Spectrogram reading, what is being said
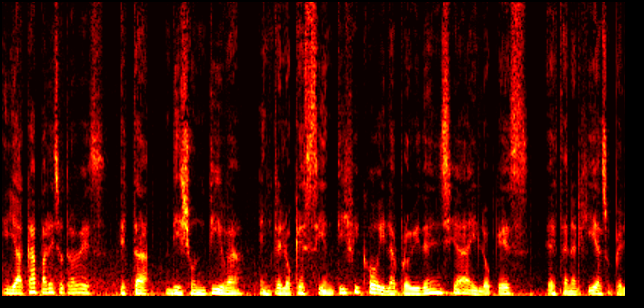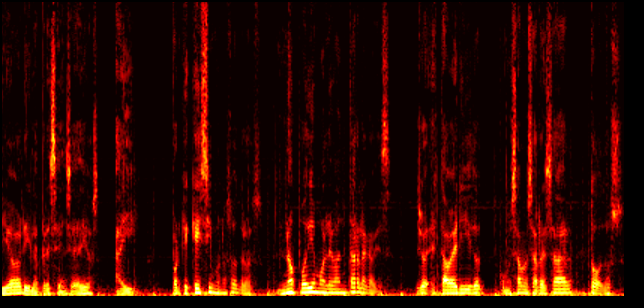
Y acá aparece otra vez esta disyuntiva entre lo que es científico y la providencia y lo que es esta energía superior y la presencia de Dios ahí. Porque ¿qué hicimos nosotros? No podíamos levantar la cabeza. Yo estaba herido, comenzamos a rezar todos,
